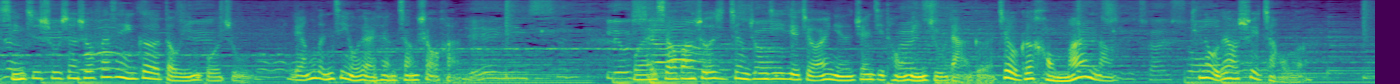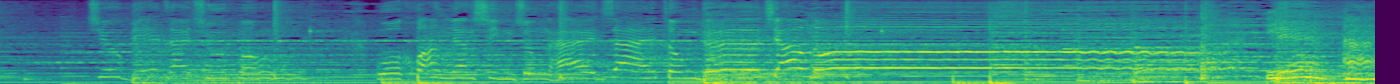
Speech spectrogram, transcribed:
行知书生说，发现一个抖音博主梁文静，有点像张韶涵。我爱肖邦说的是郑中基一九九二年的专辑同名主打歌，这首歌好慢呐，听得我都要睡着了。就别再触碰我荒凉心中还在痛的角落。别爱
